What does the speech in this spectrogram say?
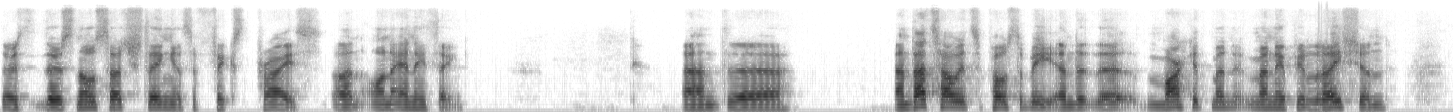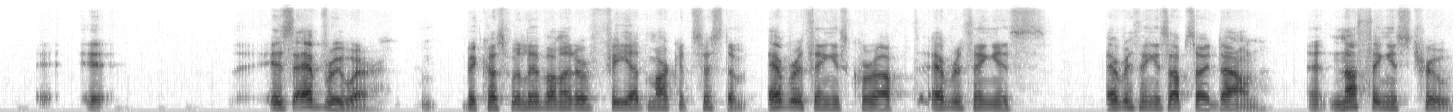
there's there's no such thing as a fixed price on on anything. And uh, and that's how it's supposed to be. And the, the market man- manipulation is everywhere because we live under a fiat market system. Everything is corrupt. Everything is everything is upside down. And nothing is true.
